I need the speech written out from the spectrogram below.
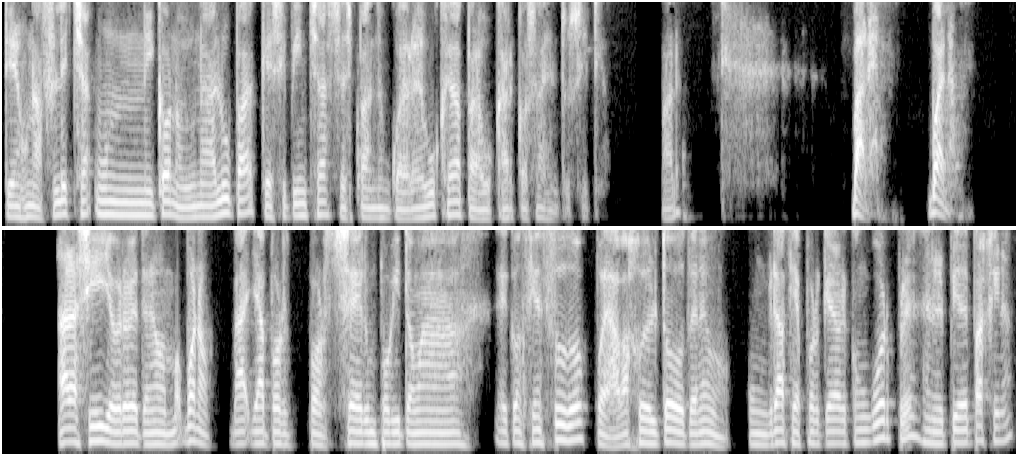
tienes una flecha, un icono de una lupa que si pinchas se expande un cuadro de búsqueda para buscar cosas en tu sitio. ¿Vale? Vale. Bueno. Ahora sí, yo creo que tenemos, bueno, ya por, por ser un poquito más eh, concienzudo, pues abajo del todo tenemos un gracias por crear con WordPress en el pie de página.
